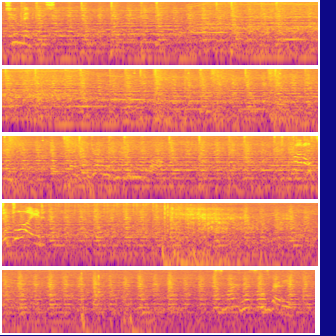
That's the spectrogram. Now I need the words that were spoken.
in two minutes. Deployed! Smart missiles ready.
